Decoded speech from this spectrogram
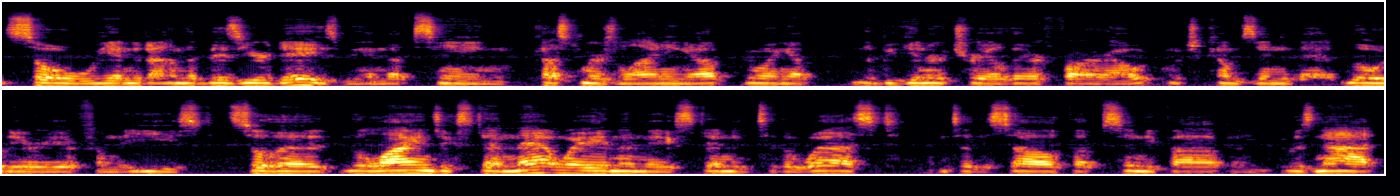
So we ended on the busier days, we end up seeing customers lining up, going up the beginner trail there far out, which comes into that load area from the east. So the, the lines extend that way and then they extended to the west and to the south up Cindy Pop. And it was not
